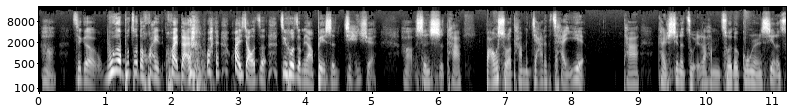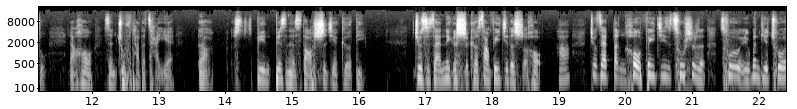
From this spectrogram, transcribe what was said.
啊，这个无恶不作的坏坏蛋、坏坏小子，最后怎么样？被神拣选，好，神使他保守了他们家里的产业，他开始信了主，也让他们所有的工人信了主，然后神祝福他的产业，呃，business 到世界各地。就是在那个时刻上飞机的时候啊，就在等候飞机出事、出有问题、出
